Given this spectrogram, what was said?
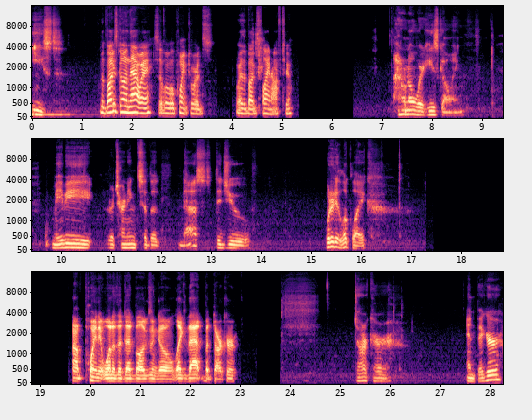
east. The bug's going that way, so we'll point towards where the bug's flying off to. I don't know where he's going. Maybe returning to the nest? Did you. What did it look like? Uh, point at one of the dead bugs and go like that, but darker. Darker and bigger?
